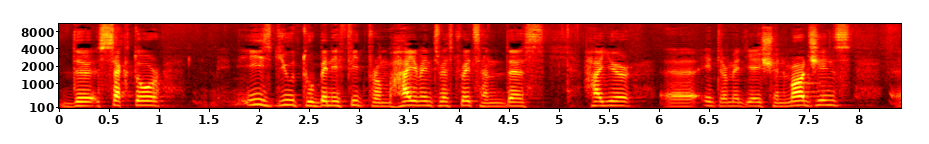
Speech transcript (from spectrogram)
The sector is due to benefit from higher interest rates and thus higher uh, intermediation margins, uh,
